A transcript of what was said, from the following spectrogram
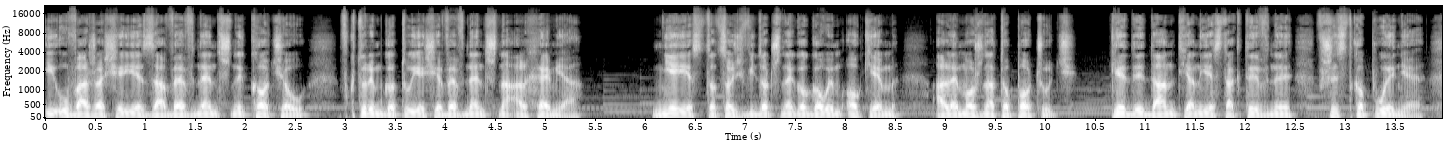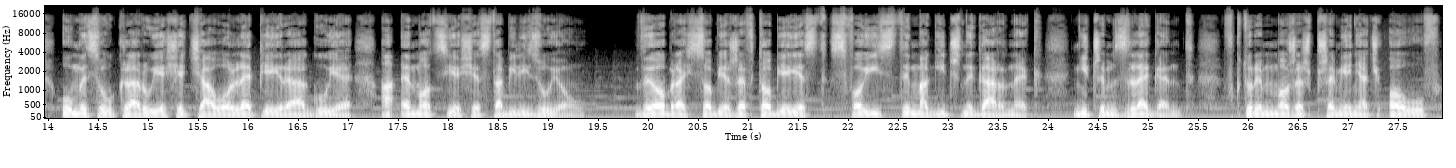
i uważa się je za wewnętrzny kocioł, w którym gotuje się wewnętrzna alchemia. Nie jest to coś widocznego gołym okiem, ale można to poczuć. Kiedy Dantian jest aktywny, wszystko płynie, umysł klaruje się, ciało lepiej reaguje, a emocje się stabilizują. Wyobraź sobie, że w tobie jest swoisty magiczny garnek, niczym z legend, w którym możesz przemieniać ołów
